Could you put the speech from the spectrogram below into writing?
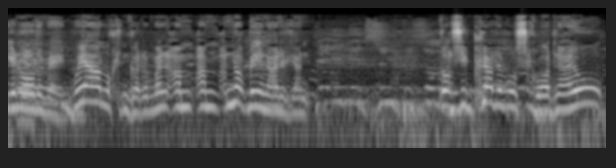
You know what I mean? We are looking good. And I'm, I'm I'm not being arrogant. Got this incredible squad, and I hope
